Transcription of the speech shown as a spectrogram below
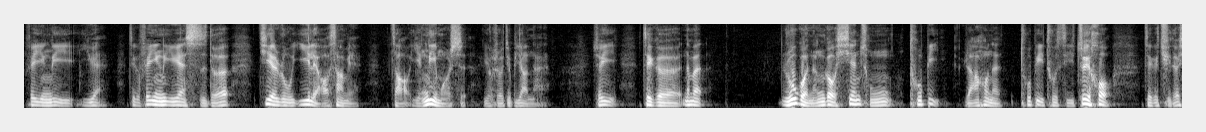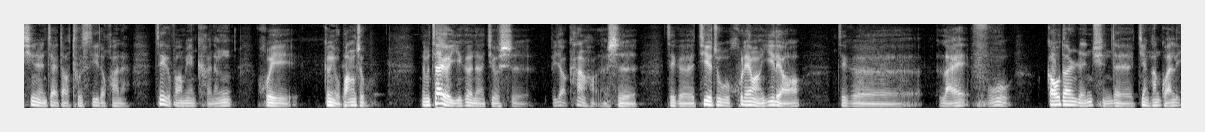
非盈利医院，这个非盈利医院使得介入医疗上面找盈利模式有时候就比较难，所以这个那么如果能够先从 to B，然后呢 to B to C，最后这个取得信任再到 to C 的话呢，这个方面可能会更有帮助。那么再有一个呢，就是比较看好的是这个借助互联网医疗。这个来服务高端人群的健康管理，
